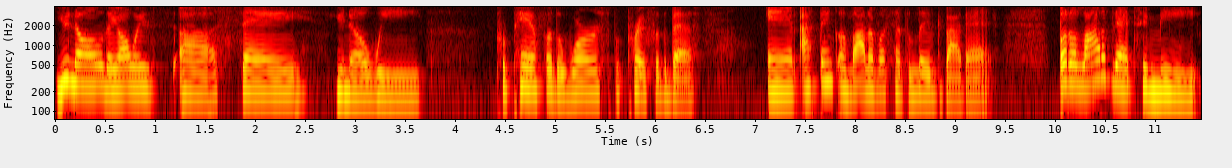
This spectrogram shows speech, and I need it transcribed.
you know, they always uh, say, you know, we prepare for the worst, but pray for the best. And I think a lot of us have lived by that. But a lot of that to me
